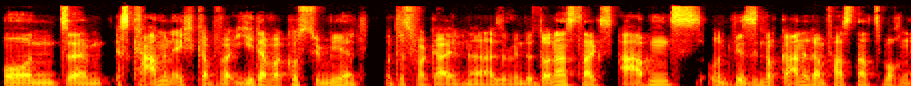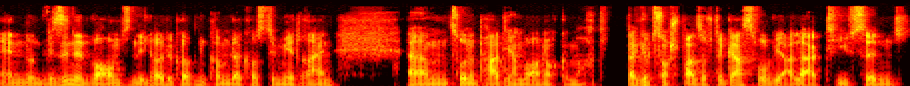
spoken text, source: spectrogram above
Und ähm, es kamen echt, ich glaube, jeder war kostümiert und das war geil. Ne? Also wenn du donnerstags abends und wir sind noch gar nicht am Fastnachtswochenende und wir sind in Worms und die Leute kommen, kommen da kostümiert rein. Ähm, so eine Party haben wir auch noch gemacht. Da gibt's noch Spaß auf der Gas, wo wir alle aktiv sind.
